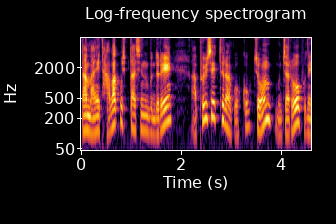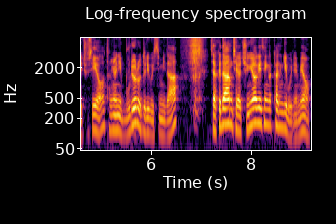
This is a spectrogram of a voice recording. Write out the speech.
난 만약에 다 받고 싶다 하시는 분들은 아, 풀세트라고 꼭 좀 문자로 보내주세요 당연히 무료로 드리고 있습니다 자 그 다음 제가 중요하게 생각하는 게 뭐냐면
